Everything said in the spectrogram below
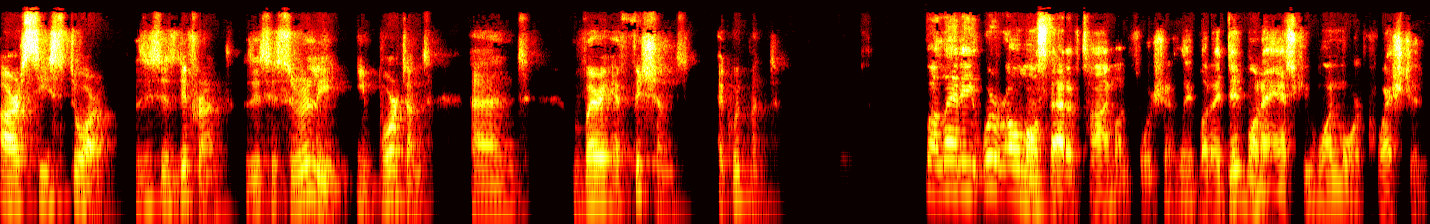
RC store. This is different. This is really important and very efficient equipment. Well, Eddie, we're almost out of time, unfortunately, but I did want to ask you one more question.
